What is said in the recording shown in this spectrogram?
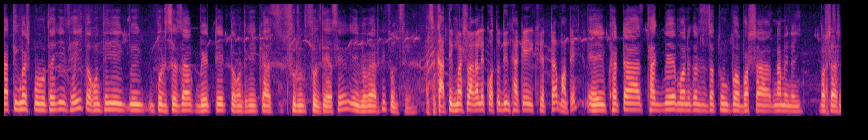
কার্তিক মাস পনেরো তারিখে সেই তখন থেকে ওই পরিচর্যা বেড টেড তখন থেকে কাজ শুরু চলতে আছে এইভাবে আর কি চলছে। আচ্ছা কার্তিক মাস লাগালে কতদিন থাকে এই ক্ষেতটা মাঠে? এই ক্ষেতটা থাকবে মনে করেন যে যতক্ষণ বর্ষা নামে নাই বর্ষা আসে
